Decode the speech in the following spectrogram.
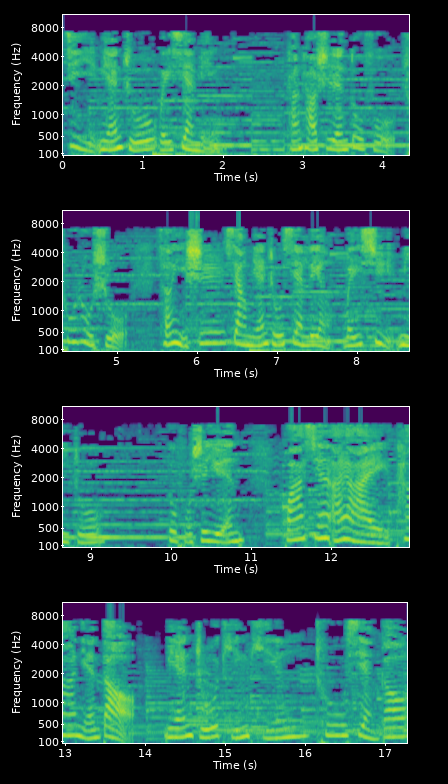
即以绵竹为县名。唐朝诗人杜甫初入蜀，曾以诗向绵竹县令为序觅竹。杜甫诗云：“华轩皑皑他年到，绵竹亭亭出县高。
